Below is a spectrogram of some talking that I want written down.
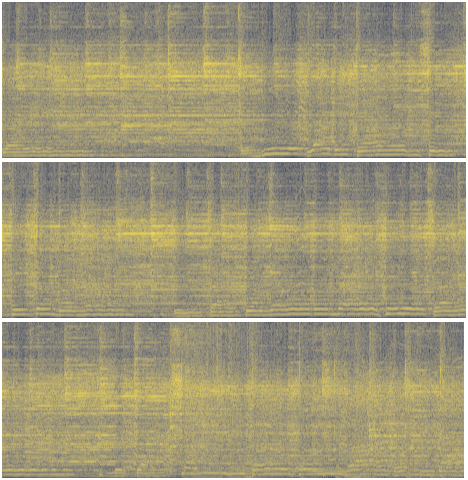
ไหรแต่รู้ว่าหลาเป็นความสุขที่ เมื่อก่อนฉันเคยคนหาคำตอบ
